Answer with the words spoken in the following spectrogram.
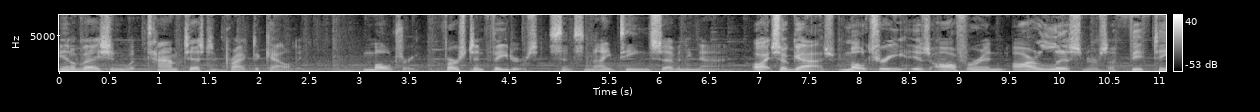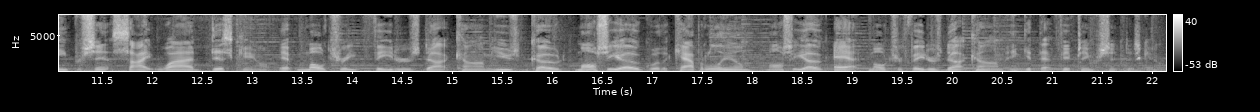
innovation with time tested practicality. Moultrie, first in feeders since 1979. All right, so guys, Moultrie is offering our listeners a 15% site wide discount at MoultrieFeeders.com. Use code Mossy Oak with a capital M, Mossy Oak at MoultrieFeeders.com and get that 15% discount.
